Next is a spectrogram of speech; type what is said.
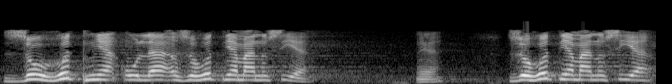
Zuhudnya ula zuhudnya manusia. Ya. Zuhudnya manusia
